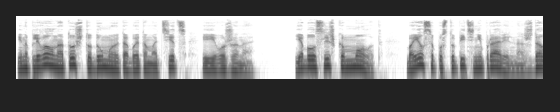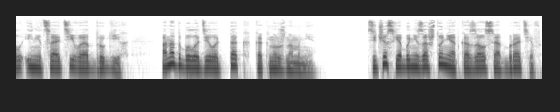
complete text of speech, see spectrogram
и наплевал на то, что думают об этом отец и его жена. Я был слишком молод, боялся поступить неправильно, ждал инициативы от других, а надо было делать так, как нужно мне. Сейчас я бы ни за что не отказался от братьев,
